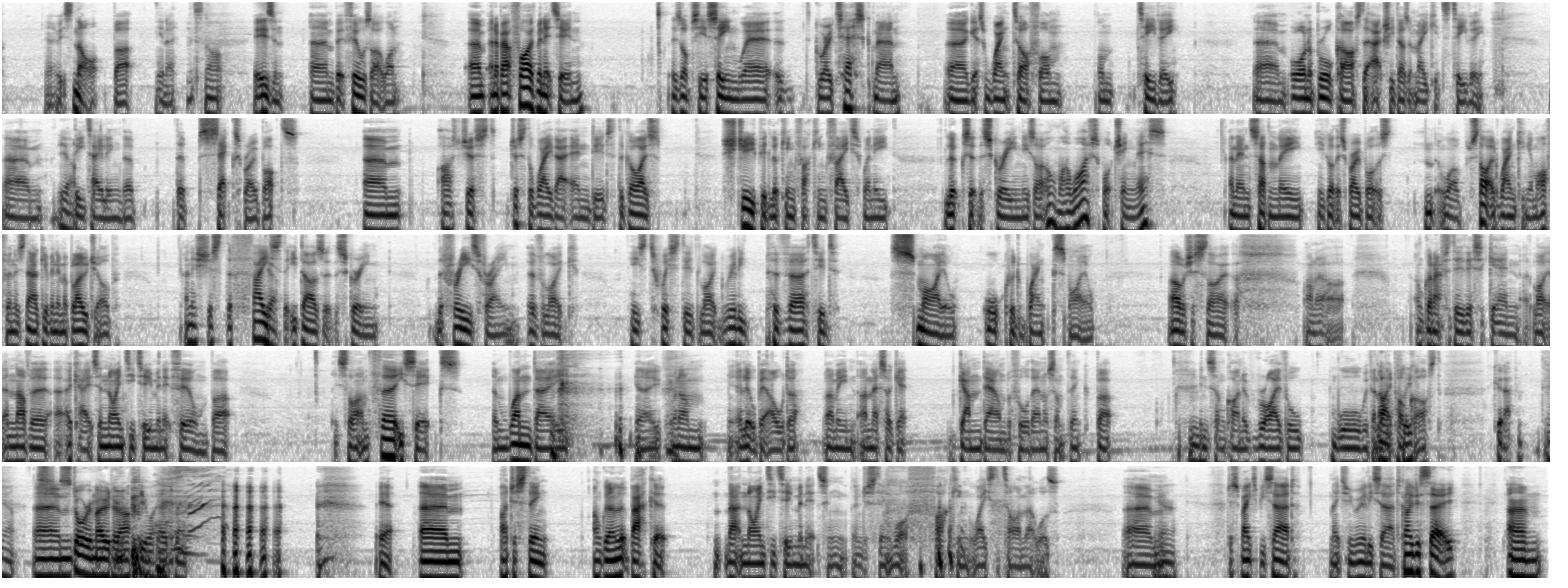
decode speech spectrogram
You know, it's not, but you know, It's not. it isn't, um, but it feels like one. Um, and about five minutes in, there's obviously a scene where a grotesque man uh, gets wanked off on on TV um, or on a broadcast that actually doesn't make it to TV, um, Yeah. detailing the the sex robots. Um, I was just just the way that ended. The guy's stupid looking fucking face when he looks at the screen. He's like, "Oh, my wife's watching this," and then suddenly you got this robot that's well, started wanking him off and is now giving him a blowjob. And it's just the face Yeah. that he does at the screen, the freeze frame of like his twisted, like really perverted smile, awkward wank smile. I was just like, oh no, I'm gonna have to do this again. Like another, uh, okay, it's a 92 minute film, but it's like I'm 36, and one day, you know, when I'm a little bit older, I mean, unless I get gunned down before then or something, but in some kind of rival war with another Likely. podcast, could happen. Yeah. Um, Story mode after your head. mate. Yeah. Um, I just think I'm going to look back at that 92 minutes and, and just think what a fucking waste of time that was. Um, yeah. Just makes me sad. Makes me really sad. Can I just say, um,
